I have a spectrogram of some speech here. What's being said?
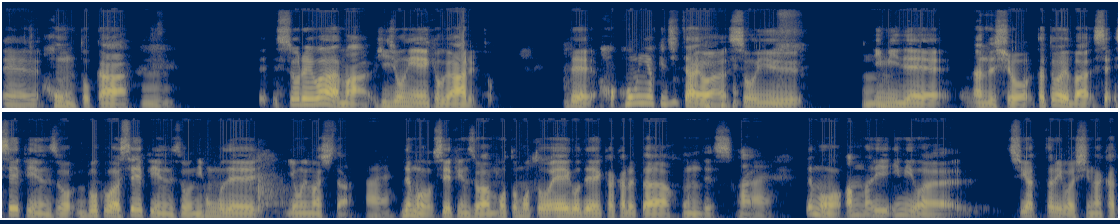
えー本とか、うん。それはまあ非常に影響があると。で、ほ翻訳自体は そういう、うん意味で、なんでしょう。例えば、セセピエンスを、僕はセピエンスを日本語で読みました。はい。でも、セピエンスはもともと英語で書かれた本です。はい。はい。でも、あんまり意味は違ったりはしなかっ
